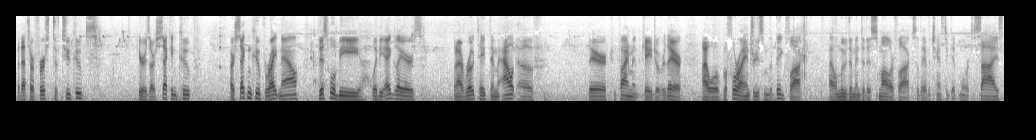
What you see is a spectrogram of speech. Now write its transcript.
But that's our first of two coops. Here is our second coop. Our second coop right now, this will be with the egg layers, when I rotate them out of their confinement cage over there, I will, before I introduce them to the big flock, I will move them into this smaller flock so they have a chance to get more to size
